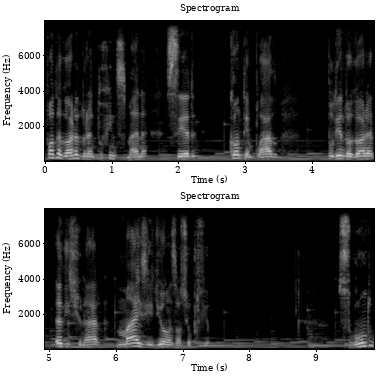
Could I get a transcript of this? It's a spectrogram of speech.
pode agora, durante o fim de semana, ser contemplado, podendo agora adicionar mais idiomas ao seu perfil. Segundo,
